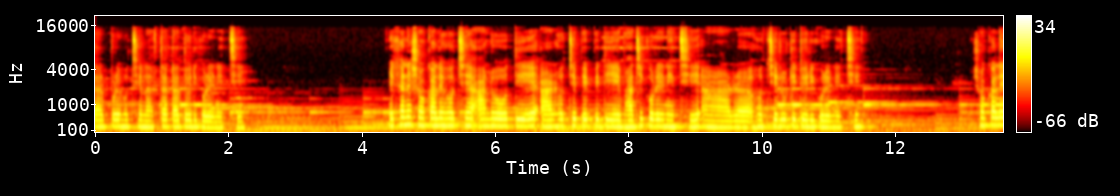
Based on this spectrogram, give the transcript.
তারপরে হচ্ছে নাস্তাটা তৈরি করে নিচ্ছি। এখানে সকালে হচ্ছে আলু দিয়ে আর হচ্ছে পেঁপে দিয়ে ভাজি করে নিচ্ছি আর হচ্ছে রুটি তৈরি করে নিচ্ছি। সকালে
